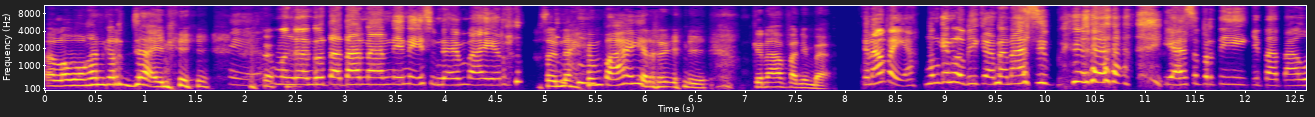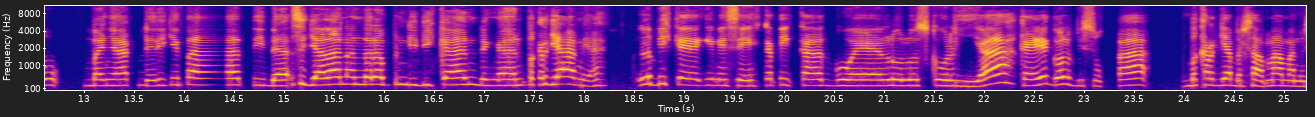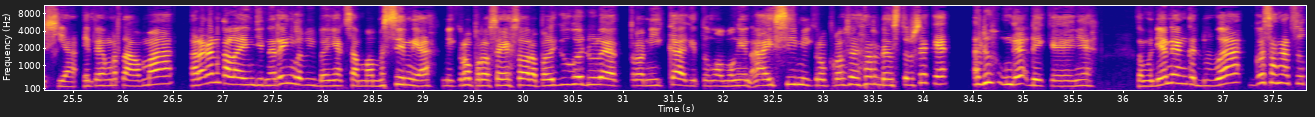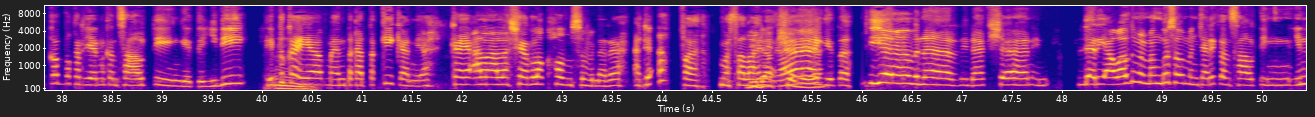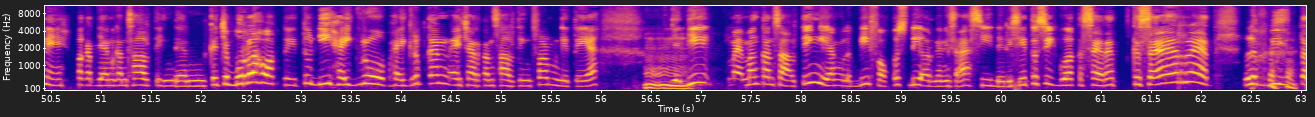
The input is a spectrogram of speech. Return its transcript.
eh, lowongan kerja ini. Iya, mengganggu tatanan ini Sunda Empire. Sunda Empire ini. Kenapa nih Mbak? Kenapa ya? Mungkin lebih karena nasib. ya seperti kita tahu banyak dari kita tidak sejalan antara pendidikan dengan pekerjaan ya lebih kayak gini sih, ketika gue lulus kuliah, kayaknya gue lebih suka bekerja bersama manusia. Itu yang pertama. Karena kan kalau engineering lebih banyak sama mesin ya, mikroprosesor. Apalagi gue dulu elektronika gitu, ngomongin IC, mikroprosesor dan seterusnya kayak, aduh enggak deh kayaknya. Kemudian yang kedua, gue sangat suka pekerjaan consulting gitu. Jadi itu hmm. kayak main teka-teki kan ya. Kayak ala-ala Sherlock Holmes sebenarnya. Ada apa masalahnya ah, ya? gitu. Iya benar, reduction dari awal tuh memang gue selalu mencari consulting ini pekerjaan consulting dan keceburlah waktu itu di High Group High Group kan HR consulting firm gitu ya mm-hmm. jadi memang consulting yang lebih fokus di organisasi dari situ sih gue keseret keseret lebih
